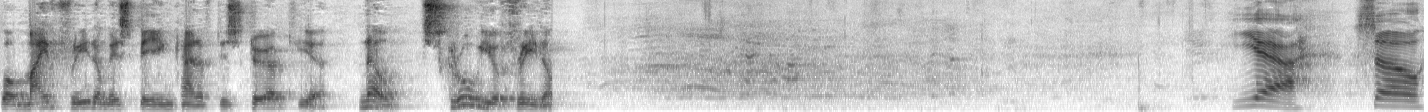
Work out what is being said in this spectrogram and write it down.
well, my freedom is being kind of disturbed here. No, screw your freedom. Yeah. So,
